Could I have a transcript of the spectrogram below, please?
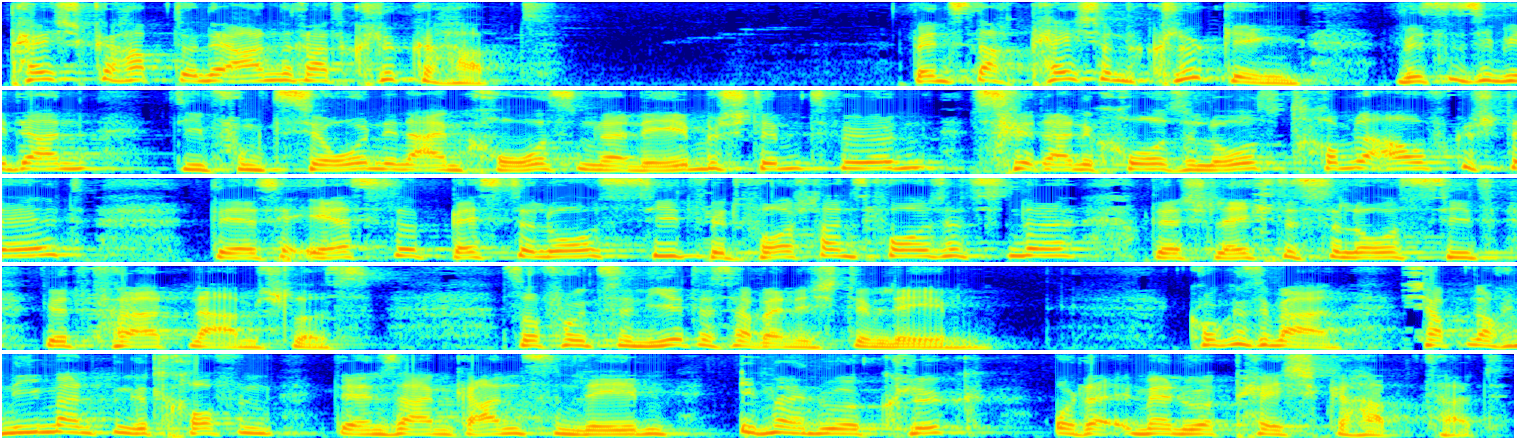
Pech gehabt und der andere hat Glück gehabt. Wenn es nach Pech und Glück ging, wissen Sie, wie dann die Funktionen in einem großen Unternehmen bestimmt würden? Es wird eine große Lostrommel aufgestellt. Der erste, beste loszieht, wird Vorstandsvorsitzender. Der schlechteste loszieht, wird Pförtner am Schluss. So funktioniert es aber nicht im Leben. Gucken Sie mal, ich habe noch niemanden getroffen, der in seinem ganzen Leben immer nur Glück oder immer nur Pech gehabt hat.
